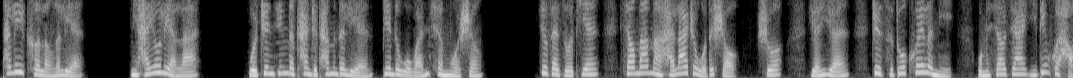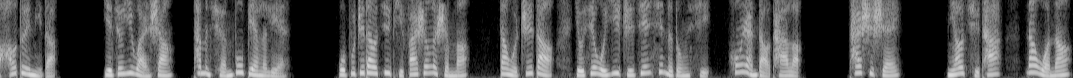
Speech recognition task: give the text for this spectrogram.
她立刻冷了脸。你还有脸来？我震惊的看着他们的脸，变得我完全陌生。就在昨天，肖妈妈还拉着我的手说：“圆圆，这次多亏了你，我们肖家一定会好好对你的。”也就一晚上。他们全部变了脸，我不知道具体发生了什么，但我知道有些我一直坚信的东西轰然倒塌了。他是谁？你要娶她？那我呢？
